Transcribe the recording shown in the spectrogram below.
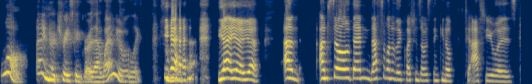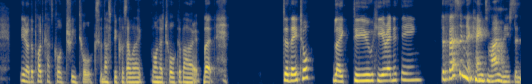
whoa i didn't know trees could grow that way or like yeah. like yeah yeah yeah. And and so then that's one of the questions i was thinking of to ask you was you know the podcast called tree talks and that's because i like want to talk about it but do they talk like do you hear anything? The first thing that came to mind when you said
